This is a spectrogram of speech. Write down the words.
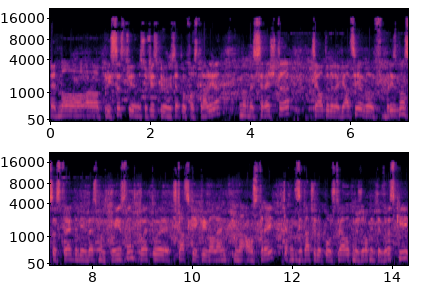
едно а, присъствие на Софийския университет в Австралия. Имаме среща, цялата делегация в Бризбън с Trade Investment Queensland, което е щатски еквивалент на Острей. Тяхната задача е да поощряват международните връзки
